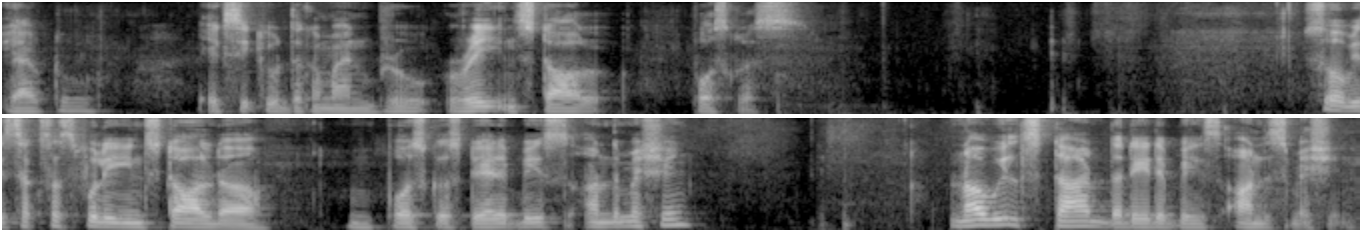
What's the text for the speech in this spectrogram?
you have to execute the command brew reinstall Postgres. So we successfully installed a Postgres database on the machine. Now we'll start the database on this machine.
